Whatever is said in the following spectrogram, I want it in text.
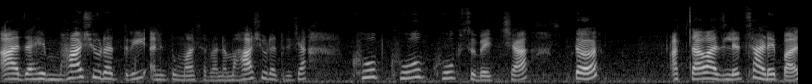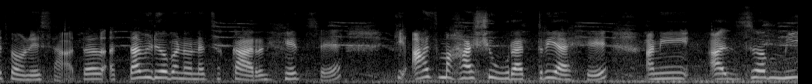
आज आहे महाशिवरात्री आणि तुम्हा सर्वांना महाशिवरात्रीच्या खूप खूप खूप शुभेच्छा. तर आत्ता वाजलेत साडेपाच पावणे सहा. तर आत्ता व्हिडिओ बनवण्याचं कारण हेच आहे की आज महाशिवरात्री आहे आणि आज मी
